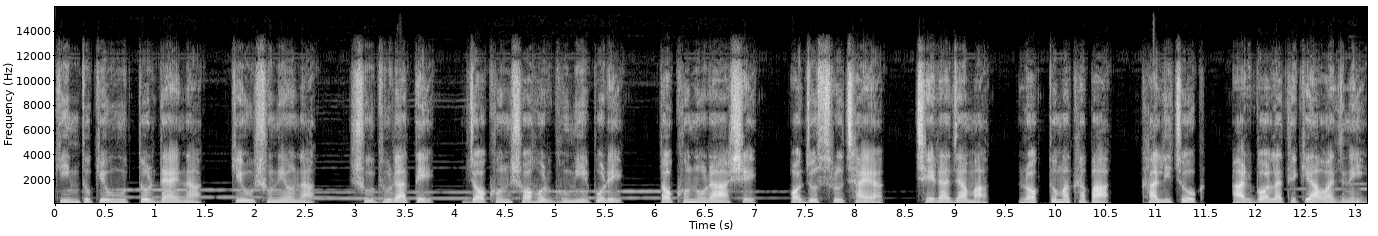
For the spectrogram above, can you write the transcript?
কিন্তু কেউ উত্তর দেয় না, কেউ শুনেও না। শুধু রাতে, যখন শহর ঘুমিয়ে পড়ে, তখন ওরা আসে। অজস্র ছায়া, ছেঁড়া জামা, রক্তমাখা পা, খালি চোখ, আর গলা থেকে আওয়াজ নেই।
